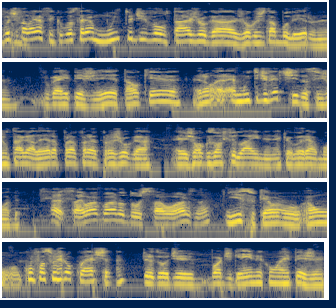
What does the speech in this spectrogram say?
Vou te falar assim, que eu gostaria muito de voltar a jogar jogos de tabuleiro, né? Jogar RPG e tal, que é, era, é muito divertido, assim, juntar a galera pra, pra, pra jogar. É, jogos offline, né? Que agora é a moda. É, saiu agora o do Star Wars, né? Isso, que é, o, é um. Como fosse um Hero Quest, né? Do, de board game com RPG.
